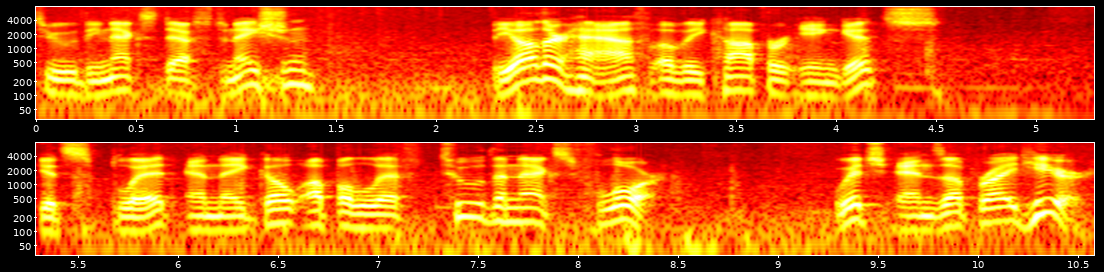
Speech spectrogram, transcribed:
to the next destination. The other half of the copper ingots get split, and they go up a lift to the next floor, which ends up right here.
